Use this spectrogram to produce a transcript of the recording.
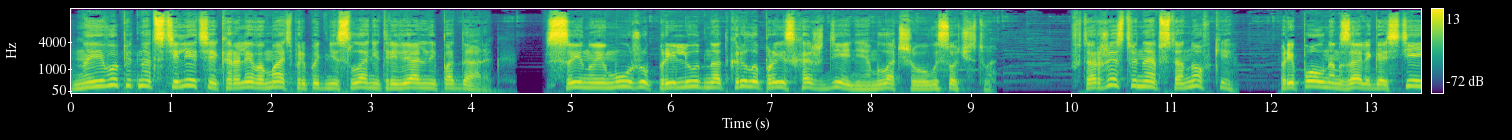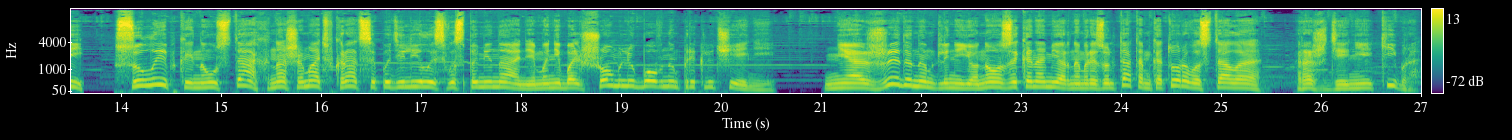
На его пятнадцатилетие королева-мать преподнесла нетривиальный подарок. Сыну и мужу прилюдно открыла происхождение младшего высочества. В торжественной обстановке, при полном зале гостей, с улыбкой на устах наша мать вкратце поделилась воспоминанием о небольшом любовном приключении, неожиданным для нее, но закономерным результатом которого стало рождение Кибра.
